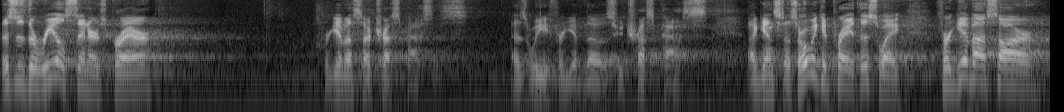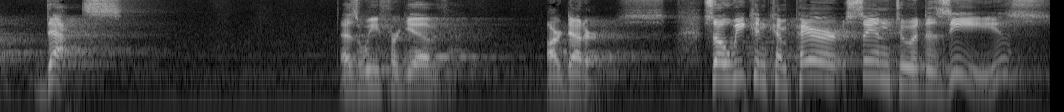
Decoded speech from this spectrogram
This is the real sinner's prayer. Forgive us our trespasses as we forgive those who trespass against us. Or we could pray it this way Forgive us our debts as we forgive our debtors. So we can compare sin to a disease.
